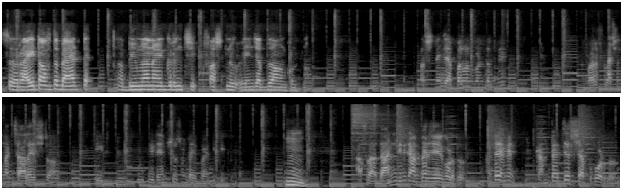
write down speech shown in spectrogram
So right off the bat Bheemla Nayak గురించి ఫస్ట్ నువ్వు ఏం చెప్దాం అనుకుంటున్నావు? ఫస్ట్ నేను చెప్పాలనుకుంటుంది వారి ఫ్యాషన్ నాకు చాలా ఇష్టం. టూ త్రీ టైమ్స్ చూసుంటా ఇప్పటికి. అసలు దాన్ని దీన్ని కంపేర్ చేయకూడదు. అంటే ఐ మీన్ కంపేర్ చేసి చెప్పకూడదు.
